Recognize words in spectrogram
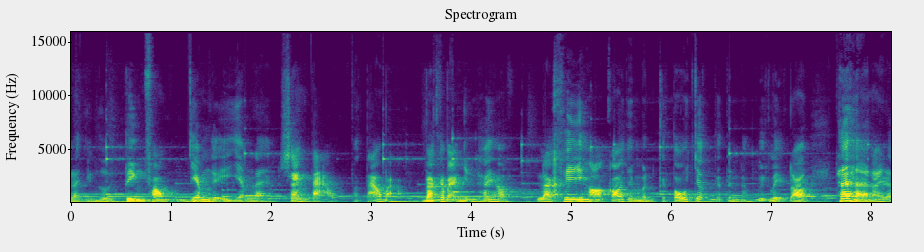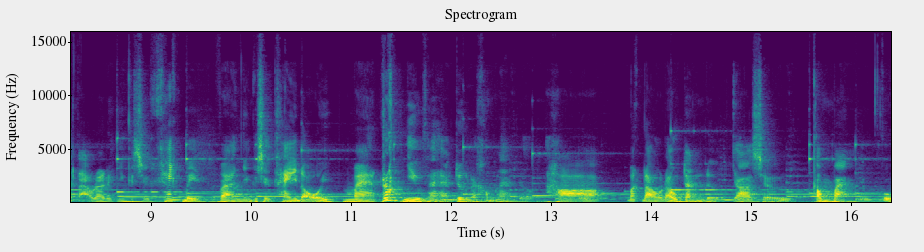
là những người tiên phong dám nghĩ dám làm sáng tạo và táo bạo. Và các bạn nhìn thấy không? Là khi họ có cho mình cái tố chất, cái tinh thần quyết liệt đó, thế hệ này đã tạo ra được những cái sự khác biệt và những cái sự thay đổi mà rất nhiều thế hệ trước đã không làm được. Họ bắt đầu đấu tranh được cho sự công bằng của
